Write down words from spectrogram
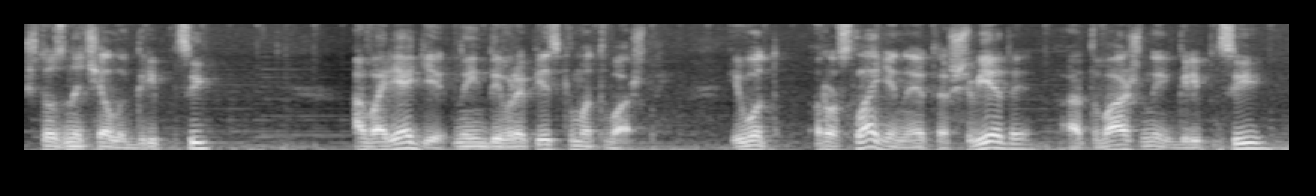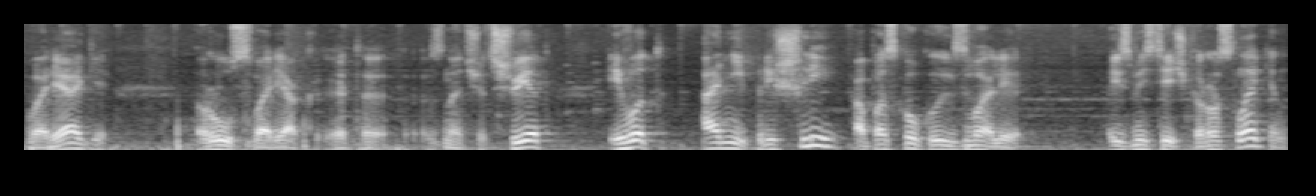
что означало грибцы, а варяги на индоевропейском отважный. И вот Рослагины – это шведы, отважные грибцы, варяги. Рус, варяг – это, значит, швед. И вот они пришли, а поскольку их звали из местечка Рослагин,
